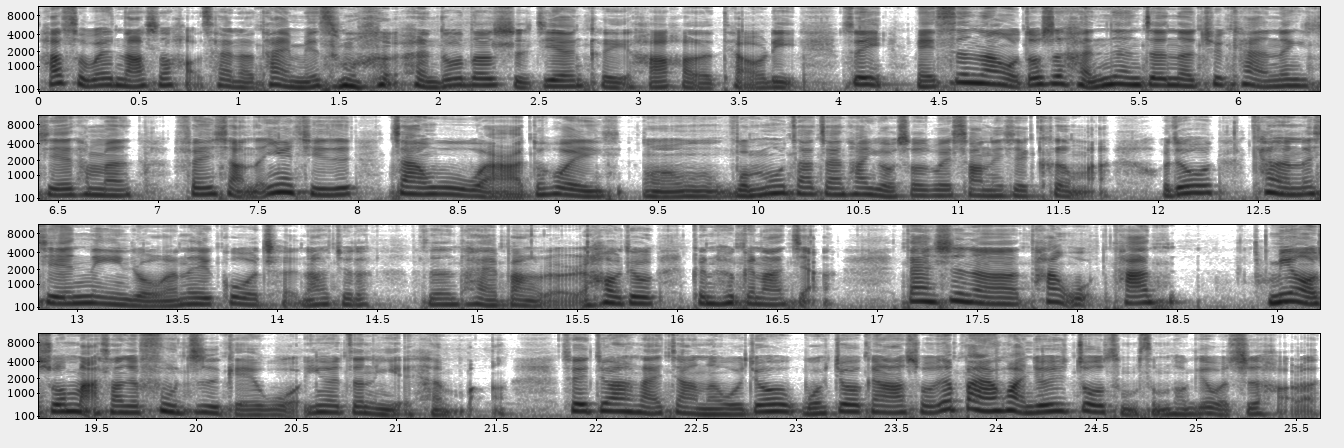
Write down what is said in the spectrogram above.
他所谓拿手好菜呢，他也没什么很多的时间可以好好的调理，所以每次呢，我都是很认真的去看那些他们分享的。因为其实站务啊，都会嗯，我木扎站他有时候会上那些课嘛，我就看了那些内容啊，那些过程，然后觉得真的太棒了，然后就跟会跟他讲。但是呢，他我他。没有说马上就复制给我，因为真的也很忙，所以对他来讲呢，我就我就跟他说，要不然的话你就去做什么什么给我吃好了。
